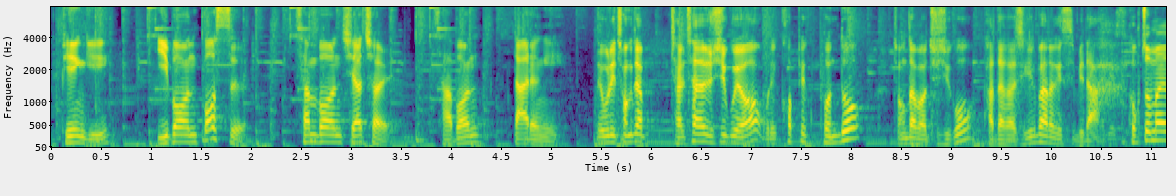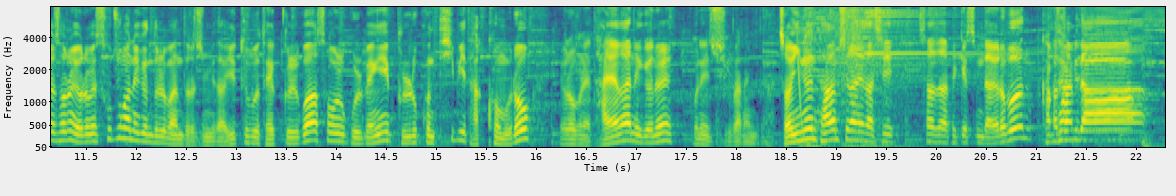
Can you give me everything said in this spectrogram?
비행기, 2번 버스, 3번 지하철, 4번 따릉이. 네, 우리 정답 잘 찾아주시고요. 우리 커피 쿠폰도 정답 맞추시고 받아가시길 바라겠습니다. 걱정 마요 서울은 여러분의 소중한 의견들로 만들어집니다. 유튜브 댓글과 서울 골뱅이 블루콘 TV닷컴으로 여러분의 다양한 의견을 보내주시기 바랍니다. 저희는 다음 시간에 다시 찾아뵙겠습니다. 여러분 감사합니다. 감사합니다.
